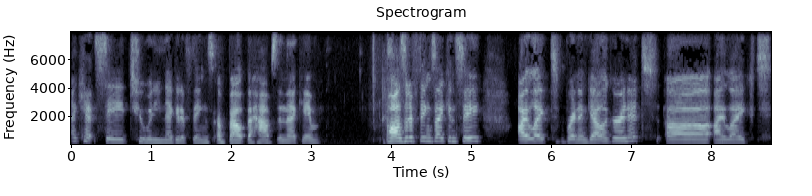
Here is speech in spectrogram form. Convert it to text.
I can't say too many negative things about the Habs in that game. Positive things I can say. I liked Brendan Gallagher in it. Uh, I liked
